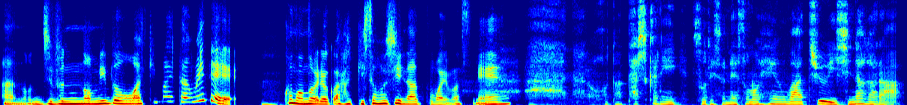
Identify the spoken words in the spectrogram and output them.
あの、自分の身分をわきまえた上で、この能力を発揮してほしいなと思いますね。ああ、なるほど。確かに、そうですよね。その辺は注意しながら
